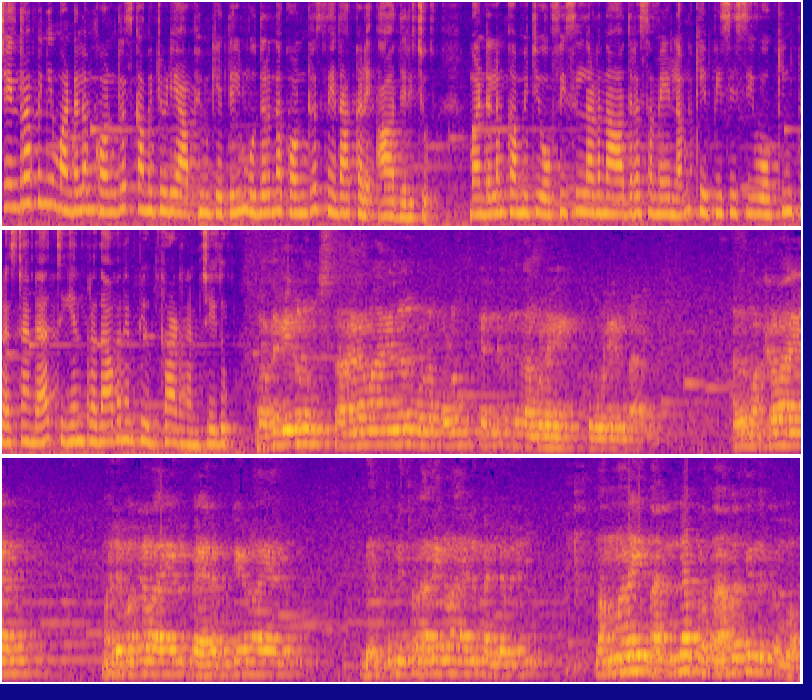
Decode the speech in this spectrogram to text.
ചിൻറാപ്പിനി മണ്ഡലം കോൺഗ്രസ് കമ്മിറ്റിയുടെ ആഭിമുഖ്യത്തിൽ മുതിർന്ന കോൺഗ്രസ് നേതാക്കളെ ആദരിച്ചു. മണ്ഡലം കമ്മിറ്റി ഓഫീസിൽ നടന്ന ആദര സമ്മേളനം K P C C working president T N Prathapan M P ഉദ്ഘാടനം ചെയ്തു. പദവികളും സ്ഥാനമാനങ്ങളും ഉള്ളപ്പോഴും നമ്മുടെ കൂടെ ഉണ്ടാകും അത് മക്കളായാലും മരുമക്കളായാലും പേരക്കുട്ടികളായാലും ബന്ധുമിത്രാദികളായാലും എല്ലാവരും നന്നായി നല്ല പ്രതാപത്തിൽ നിൽക്കുമ്പോൾ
